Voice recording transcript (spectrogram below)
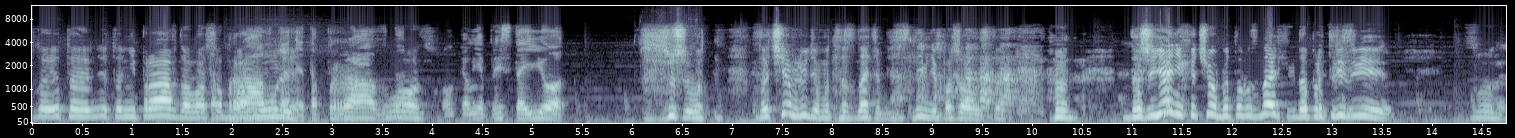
это, это, это неправда, вас это обманули. правда, это правда. Вот. Он ко мне пристает. Слушай, вот зачем людям это знать? Объясни мне, пожалуйста. Даже я не хочу об этом знать, когда протрезвею. Вот.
